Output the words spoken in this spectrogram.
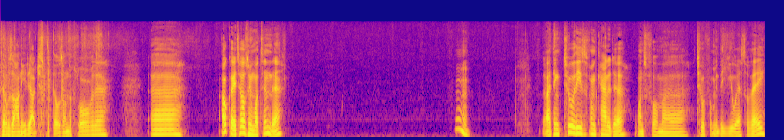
Those are needed. I'll just put those on the floor over there. Uh, okay, tells me what's in there. Hmm. I think two of these are from Canada. One's from uh, two are from the U.S. of A.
